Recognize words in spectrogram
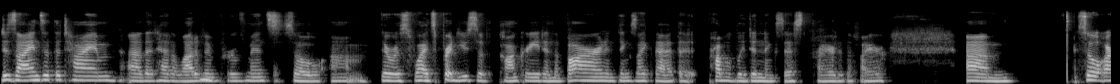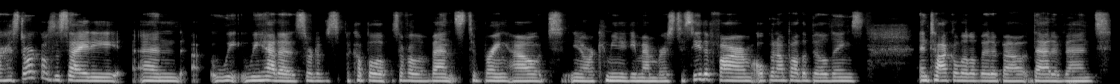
designs at the time uh, that had a lot of mm. improvements. So um, there was widespread use of concrete in the barn and things like that that probably didn't exist prior to the fire. Um, so our historical society and we we had a sort of a couple of several events to bring out you know our community members to see the farm open up all the buildings and talk a little bit about that event.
